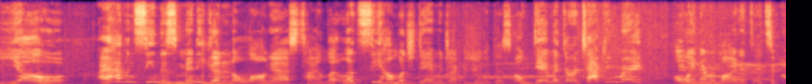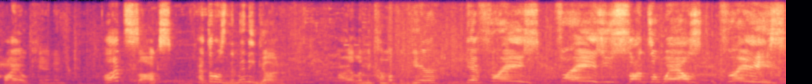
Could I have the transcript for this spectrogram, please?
Yo, I haven't seen this minigun in a long-ass time. Let, let's see how much damage I can do with this. Oh, damn it, they're attacking me! Oh, wait, never mind. It's, it's a cryo cannon. Well, that sucks. I thought it was the minigun. Alright, let me come up in here. Yeah, freeze! Freeze, you sons of whales! Freeze!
